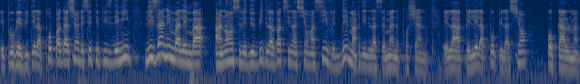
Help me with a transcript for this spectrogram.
Et pour éviter la propagation de cette épidémie, Lisa Nembalemba annonce le début de la vaccination massive dès mardi de la semaine prochaine. Elle a appelé la population calme.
